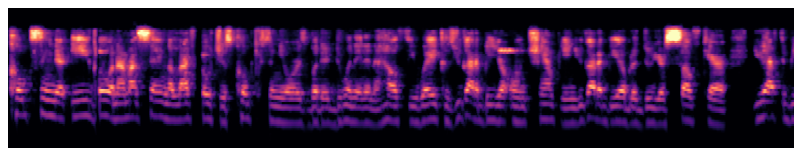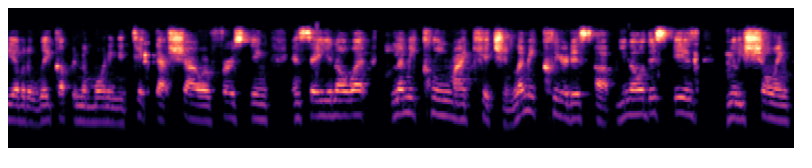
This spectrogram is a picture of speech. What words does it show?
coaxing their ego. And I'm not saying a life coach is coaxing yours, but they're doing it in a healthy way because you got to be your own champion. You got to be able to do your self care. You have to be able to wake up in the morning and take that shower first thing and say, you know what? Let me clean my kitchen. Let me clear this up. You know, this is really showing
